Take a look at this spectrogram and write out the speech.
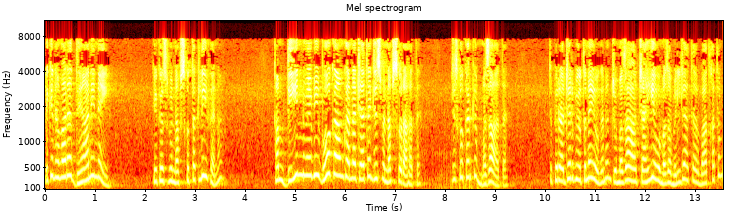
لیکن ہمارا دھیان ہی نہیں، کیونکہ اس میں نفس کو تکلیف ہے نا۔ ہم دین میں بھی وہ کام کرنا چاہتے ہیں جس میں نفس کو راحت ہے، جس کو کر کے مزہ آتا ہے۔ تو پھر اجر بھی اتنا ہی ہوگا نا، جو مزہ چاہیے وہ مزہ مل جاتا ہے اور بات ختم۔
